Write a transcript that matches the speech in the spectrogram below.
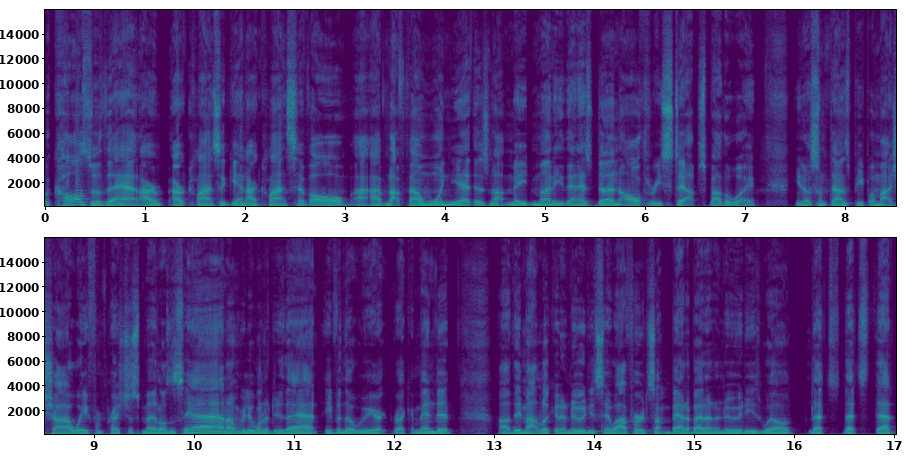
because of that, our our clients again, our clients have all. I've not found one yet that's not made money that has done all three steps. By the way, you know sometimes people might shy away from precious metals and say, ah, I don't really want to do that, even though we recommend it. Uh, they might look at annuities and say, well, I've heard something bad about an annuities. Well, that's that's that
